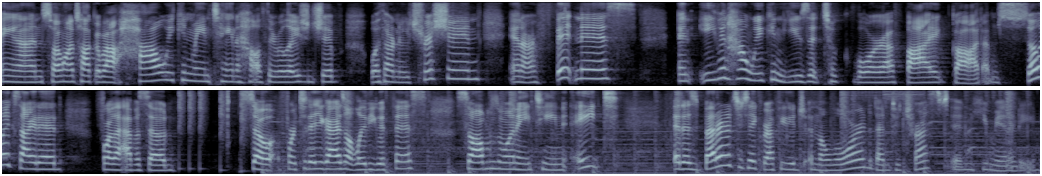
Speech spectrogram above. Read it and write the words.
And so i want to talk about how we can maintain a healthy relationship with our nutrition and our fitness and even how we can use it to glorify god. I'm so excited for that episode. So for today you guys i'll leave you with this. Psalms 118 8 it is better to take refuge in the Lord than to trust in humanity.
